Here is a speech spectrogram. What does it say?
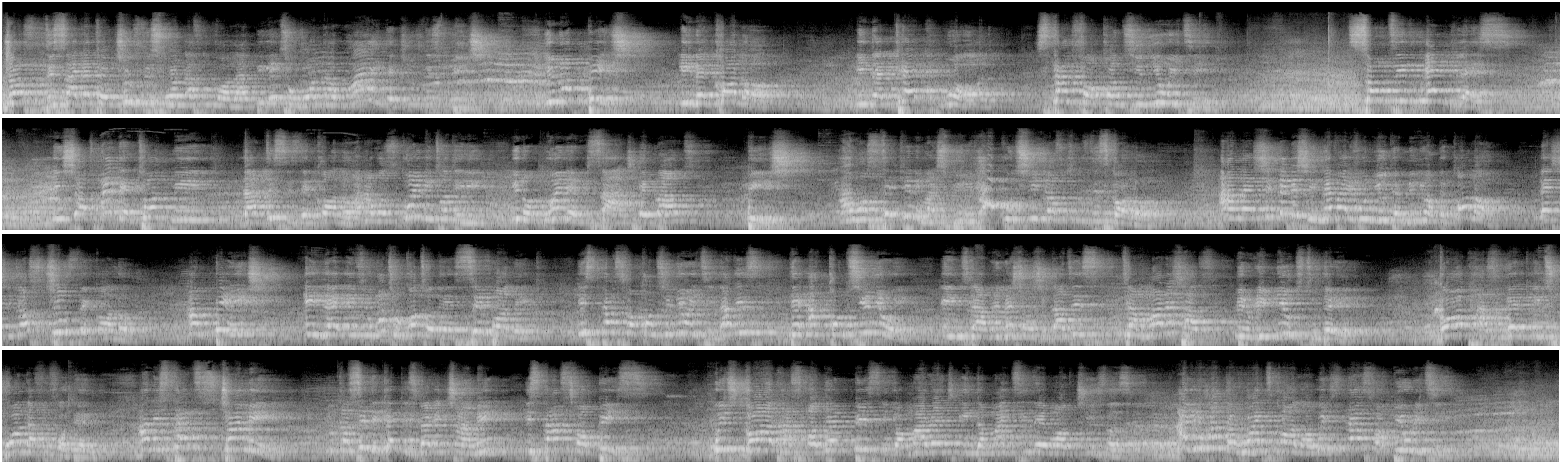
just decided to choose this wonderful color. Begin to wonder why they choose this peach. You know, peach in a color, in the cake world, stand for continuity. Something endless. In short, when they told me that this is the color, and I was going into the, you know, doing a research about peach, I was thinking in my spirit, how could she just choose this color? And uh, she, maybe she never even knew the meaning of the color. Then she just chose the color. And peach, in the, if you want to go to the symbolic, it stands for continuity. That is, they are continuing in their relationship. That is, their marriage has been renewed today. God has made it wonderful for them. And it stands charming. You can see the cake is very charming. It stands for peace. Which God has ordained peace in your marriage in the mighty name of Jesus. And you have the white color, which stands for purity.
